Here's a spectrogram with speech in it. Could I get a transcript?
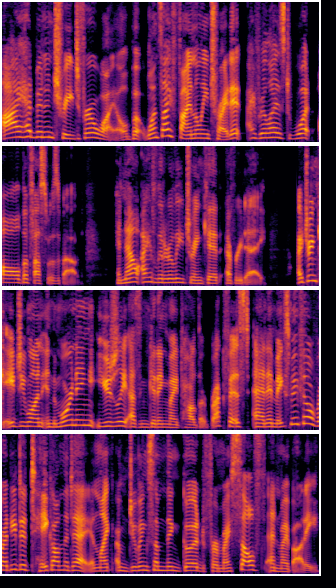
I had been intrigued for a while, but once I finally tried it, I realized what all the fuss was about. And now I literally drink it every day. I drink AG1 in the morning, usually as I'm getting my toddler breakfast, and it makes me feel ready to take on the day and like I'm doing something good for myself and my body.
